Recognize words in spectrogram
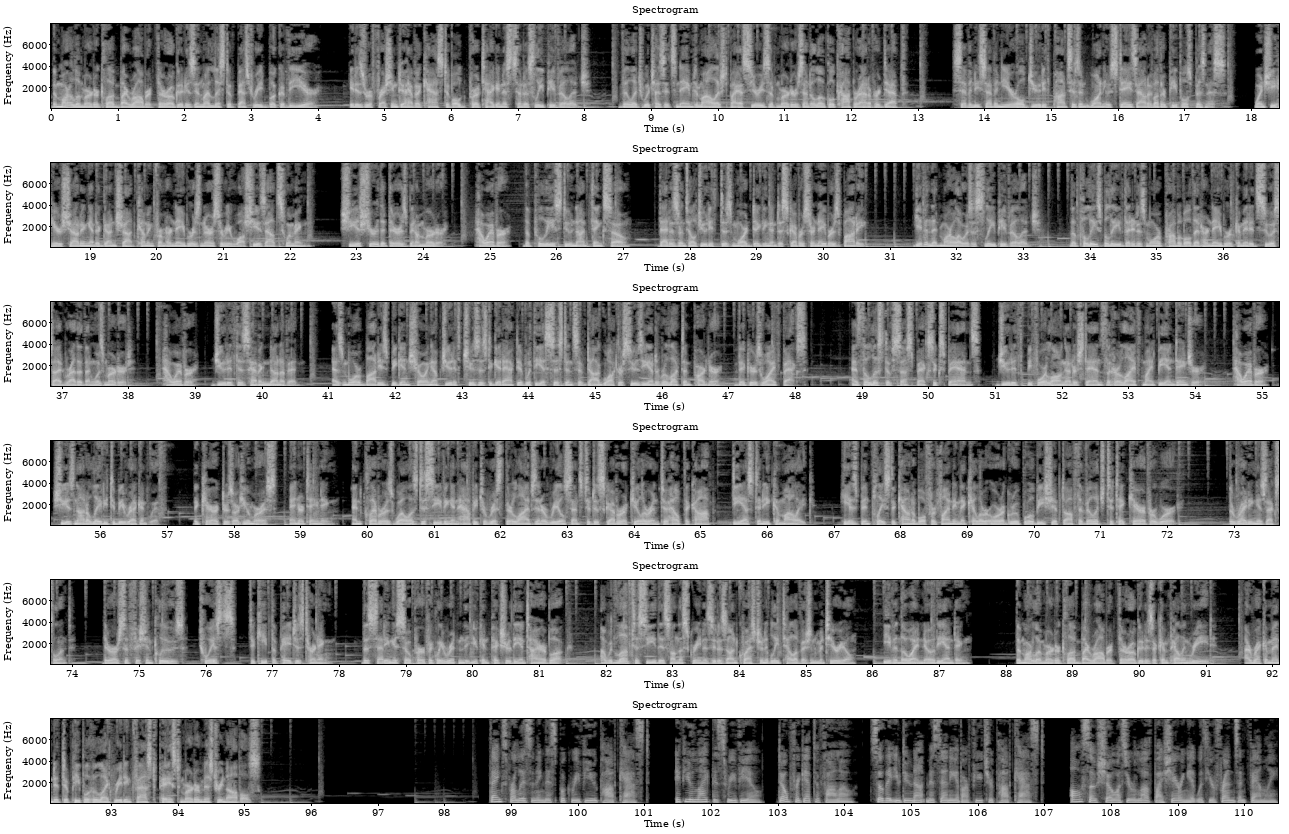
The Marlow Murder Club by Robert Thorogood is in my list of best read book of the year. It is refreshing to have a cast of old protagonists and a sleepy village. Village which has its name demolished by a series of murders and a local copper out of her depth. 77-year-old Judith Potts isn't one who stays out of other people's business. When she hears shouting and a gunshot coming from her neighbor's nursery while she is out swimming, she is sure that there has been a murder. However, the police do not think so. That is until Judith does more digging and discovers her neighbor's body. Given that Marlow is a sleepy village, the police believe that it is more probable that her neighbor committed suicide rather than was murdered. However, Judith is having none of it. As more bodies begin showing up Judith chooses to get active with the assistance of dog walker Susie and a reluctant partner, Vicar's wife Bex. As the list of suspects expands, Judith before long understands that her life might be in danger. However, she is not a lady to be reckoned with. The characters are humorous, entertaining, and clever as well as deceiving and happy to risk their lives in a real sense to discover a killer and to help the cop, DS Tanika Malik. He has been placed accountable for finding the killer or a group will be shipped off the village to take care of her work. The writing is excellent. There are sufficient clues, twists, to keep the pages turning. The setting is so perfectly written that you can picture the entire book. I would love to see this on the screen as it is unquestionably television material. Even though I know the ending. The Marlow Murder Club by Robert Thorogood is a compelling read. I recommend it to people who like reading fast-paced murder mystery novels. Thanks for listening this book review podcast. If you like this review, don't forget to follow so that you do not miss any of our future podcast. Also show us your love by sharing it with your friends and family.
